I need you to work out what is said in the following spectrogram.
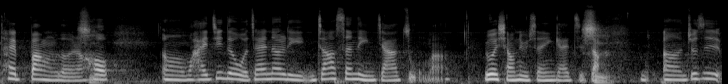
太棒了。然后，嗯，我还记得我在那里，你知道森林家族吗？如果小女生应该知道，嗯，就是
